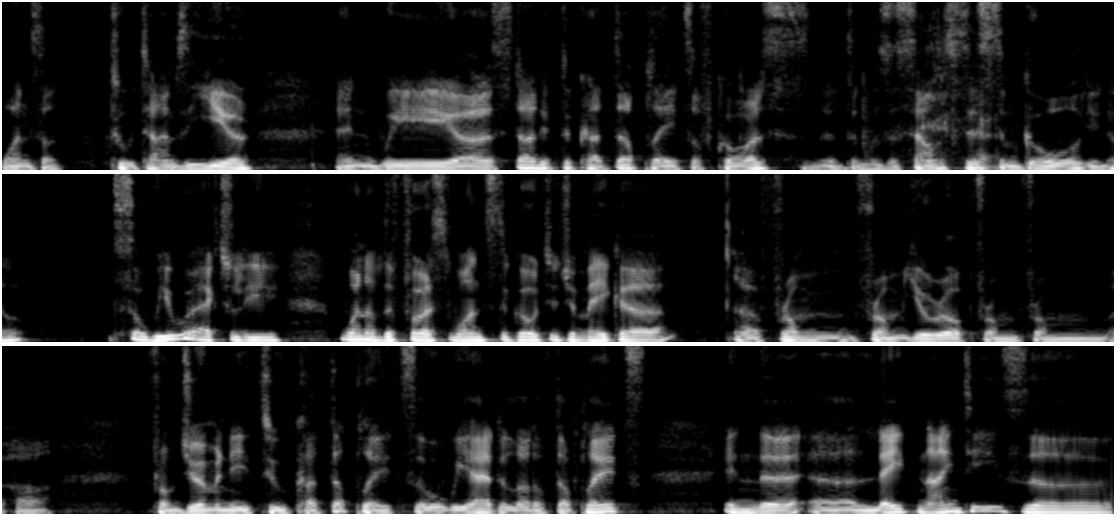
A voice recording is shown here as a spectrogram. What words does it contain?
once or two times a year, and we uh, started to cut dub plates. Of course, there was a sound system goal, you know. So we were actually one of the first ones to go to Jamaica uh, from from Europe, from from uh, from Germany to cut dub plates. So we had a lot of dub plates. In the uh, late '90s, uh,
